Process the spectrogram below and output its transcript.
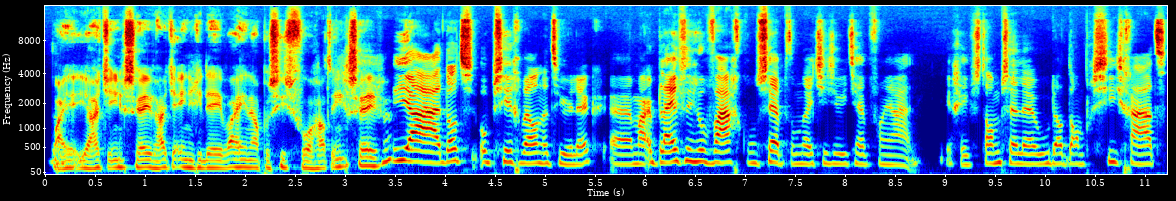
Maar je, je had je ingeschreven, had je enig idee waar je nou precies voor had ingeschreven? ja, dat is op zich wel natuurlijk. Eh, maar het blijft een heel vaag concept, omdat je zoiets hebt van, ja, je geeft stamcellen, hoe dat dan precies gaat.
